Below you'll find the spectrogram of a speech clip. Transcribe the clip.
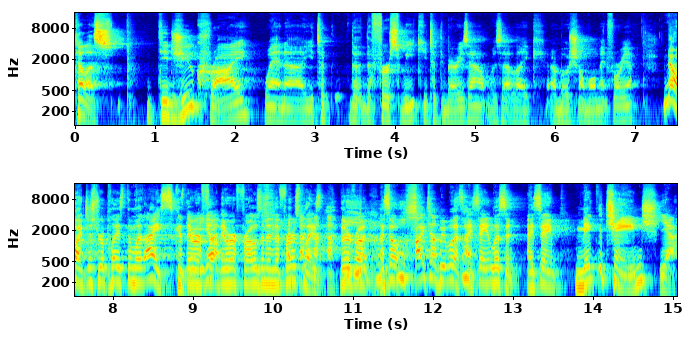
tell us, did you cry when uh, you took the, the first week you took the berries out? Was that like an emotional moment for you? No, I just replaced them with ice because they were fro- they were frozen in the first place. fro- so I tell people this. I say, listen, I say, make the change. Yeah.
